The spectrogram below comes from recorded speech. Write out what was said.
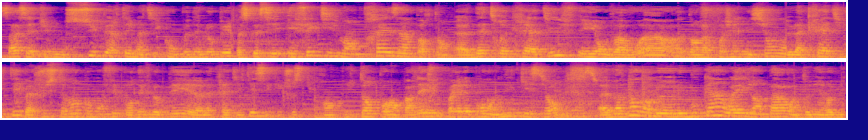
Ça, c'est une super thématique qu'on peut développer parce que c'est effectivement très important euh, d'être créatif et on va voir dans la prochaine émission de la créativité, bah, justement comment on fait pour développer euh, la créativité. C'est quelque chose qui prend du temps pour en parler. Je ne peux pas y répondre en une question. Euh, maintenant, dans le, bouquin, ouais, il en parle, Anthony Robbins.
